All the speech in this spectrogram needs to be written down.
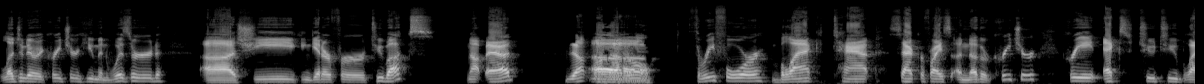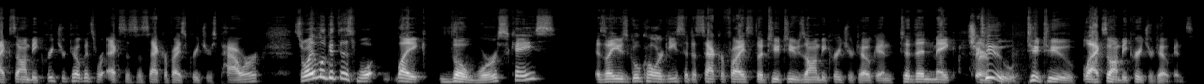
legendary creature, human wizard. Uh, she you can get her for two bucks. Not bad. Yep, not uh, bad at all. Three four black tap sacrifice another creature create X two two black zombie creature tokens where X is a sacrifice creature's power. So I look at this like the worst case is I use Ghoulcaller Gisa to sacrifice the 2 2 zombie creature token to then make sure. two 2 2 black zombie creature tokens.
